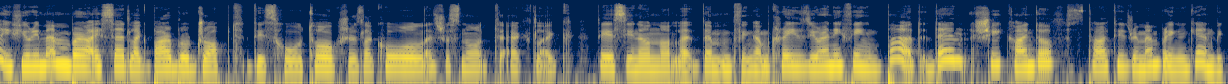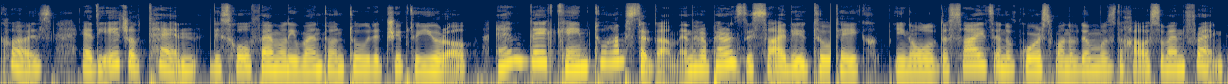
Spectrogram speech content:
if you remember, I said like Barbara dropped this whole talk. She's like, cool, let's just not act like this, you know, not let them think I'm crazy or anything. But then she kind of started remembering again because at the age of 10, this whole family went on to the trip to Europe and they came to Amsterdam. And her parents decided to take in all of the sites, and of course, one of them was the house of Anne Frank.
